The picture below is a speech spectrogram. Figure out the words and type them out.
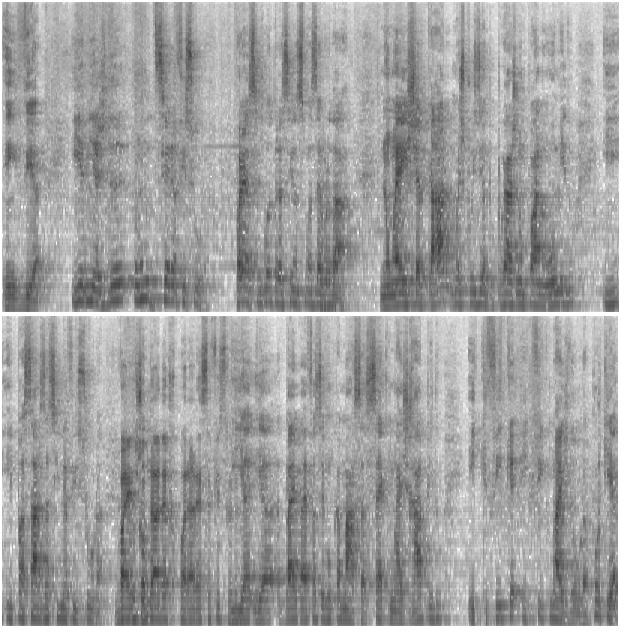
em V. E havias de umedecer a fissura. Parece um contrassenso, mas é verdade. Não é encharcar, mas por exemplo, pegares num pano úmido e, e passares assim na fissura. Vai ajudar como, a reparar essa fissura. E, a, e a, vai, vai fazer com que a massa seque mais rápido e que fique, e que fique mais dura. Porquê?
